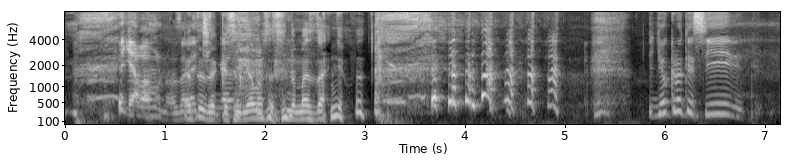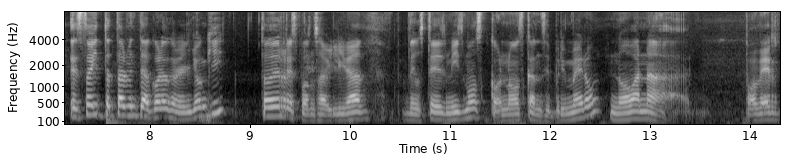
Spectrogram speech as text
ya vámonos. A Antes de que sigamos haciendo más daño. Yo creo que sí, estoy totalmente de acuerdo con el Yonki. Todo es responsabilidad de ustedes mismos. Conózcanse primero. No van a poder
